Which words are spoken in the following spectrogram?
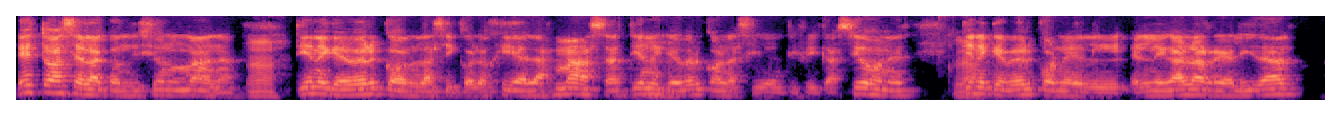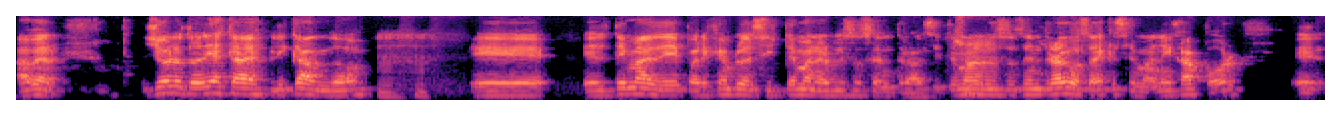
Esto hace a la condición humana. Ah. Tiene que ver con la psicología de las masas, tiene que ver con las identificaciones, tiene que ver con el, negar la realidad. A ver, yo el otro día estaba explicando eh, el tema de, por ejemplo, el sistema nervioso central. El sistema nervioso central, vos sabés que se maneja por eh,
